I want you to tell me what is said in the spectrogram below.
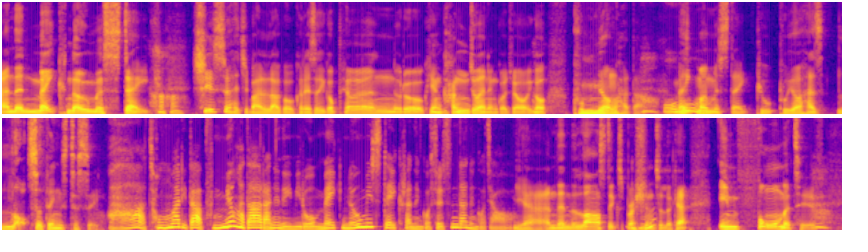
And then make no mistake. 실수하지 말라고. 그래서 이거 표현으로 그냥 음. 강조하는 거죠. 이거 분명하다. make no mistake. 부, 부여 has lots of things to see. 아, 정말이다. 분명하다라는 의미로 make no mistake라는 것을 쓴다는 거죠. Yeah, and then the last expression mm-hmm. to look at informative.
